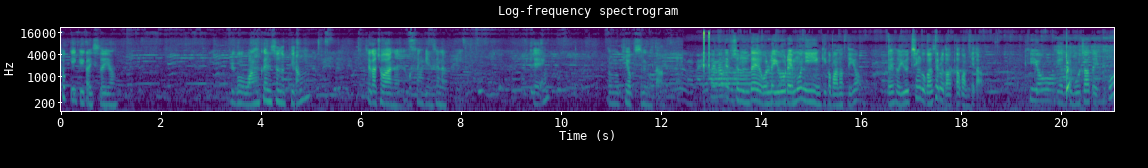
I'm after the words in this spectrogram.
토끼 귀가 있어요. 그리고 왕큰 스누피랑 제가 좋아하는 못생긴 스누피. 이렇게 너무 귀엽습니다. 설명해 주셨는데 원래 이 레몬이 인기가 많았대요. 그래서 이 친구가 새로 나왔다고 합니다. 귀여워. 이렇게 모자도 있고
